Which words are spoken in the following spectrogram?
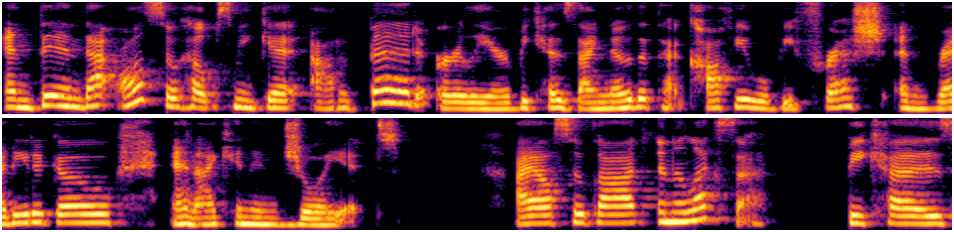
And then that also helps me get out of bed earlier because I know that that coffee will be fresh and ready to go and I can enjoy it. I also got an Alexa because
